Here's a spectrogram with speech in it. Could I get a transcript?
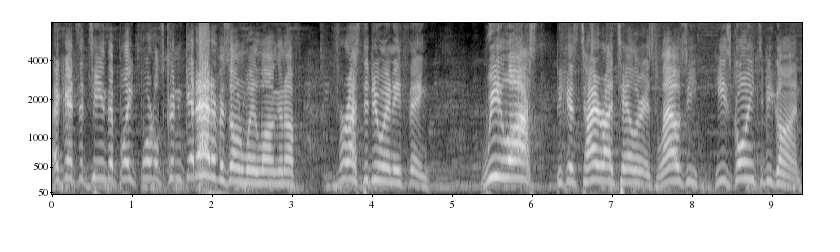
Against a team that Blake Bortles couldn't get out of his own way long enough for us to do anything. We lost because Tyrod Taylor is lousy. He's going to be gone.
